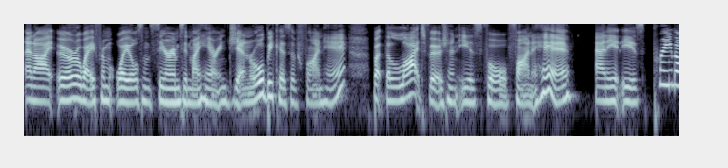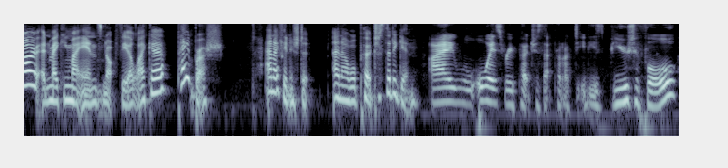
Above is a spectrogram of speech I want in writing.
And I err away from oils and serums in my hair in general because of fine hair. But the light version is for finer hair, and it is primo at making my ends not feel like a paintbrush. And I finished it, and I will purchase it again. I will always repurchase that product. It is beautiful.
